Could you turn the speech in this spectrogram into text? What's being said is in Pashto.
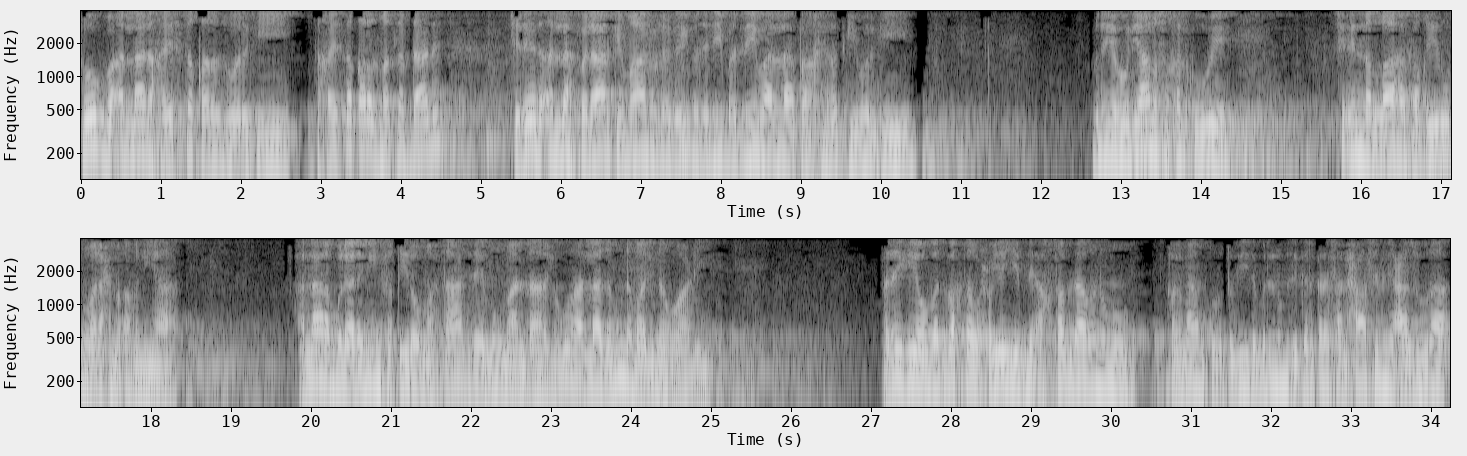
سوق به الله له خیسته قرض ورکی ته خیسته قرض مطلب دا ده چې د الله فلار کې مال لګی نو د دې بدلی به الله په آخرت کې ورکی نو د يهوديانو څخه خلق وي چې ان الله فقير ونحن اغنياء الله رب العالمین فقیر او محتاج دی موږ مالدار یو الله زموږ نه مالونه غواړي په دې کې یو بدبخت او حیی ابن اخطب دا غنمو او امام قرطبي د بلنوم ذکر کړ فنحاس ابن عازورا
